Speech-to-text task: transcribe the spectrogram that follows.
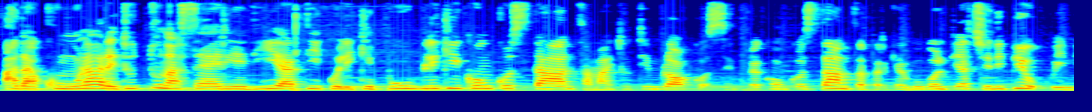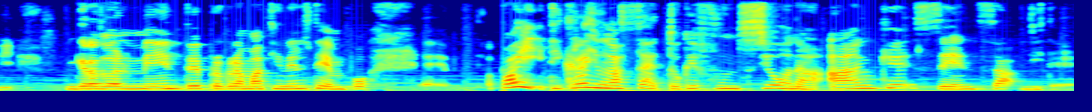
ad accumulare tutta una serie di articoli che pubblichi con costanza, mai tutti in blocco, sempre con costanza perché a Google piace di più, quindi gradualmente programmati nel tempo. Eh, poi ti crei un assetto che funziona anche senza di te,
